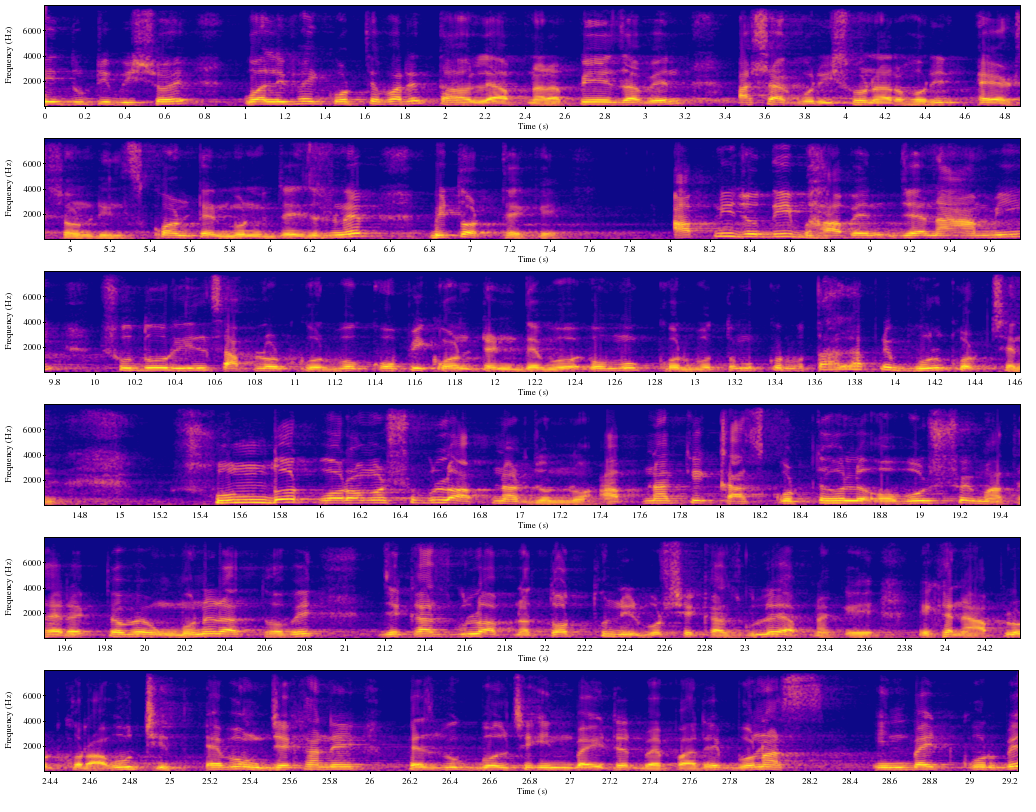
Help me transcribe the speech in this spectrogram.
এই দুটি বিষয় কোয়ালিফাই করতে পারেন, তাহলে আপনারা পেয়ে যাবেন আশা করি সোনার হরিণ অ্যাডস অন রিলস কন্টেন্ট মনিটাইজেশনের ভিতর থেকে। আপনি যদি ভাবেন যে না, আমি শুধু রিলস আপলোড করব কপি কন্টেন্ট দেব, অমুক করব, তমুক করব, তাহলে আপনি ভুল করছেন। সুন্দর পরামর্শগুলো আপনার জন্য। আপনাকে কাজ করতে হলে অবশ্যই মাথায় রাখতে হবে এবং মনে রাখতে হবে যে কাজগুলো আপনার তথ্য নির্ভর, সে কাজগুলোই আপনাকে এখানে আপলোড করা উচিত। এবং যেখানে ফেসবুক বলছে ইনভাইটের ব্যাপারে বোনাস ইনভাইট করবে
